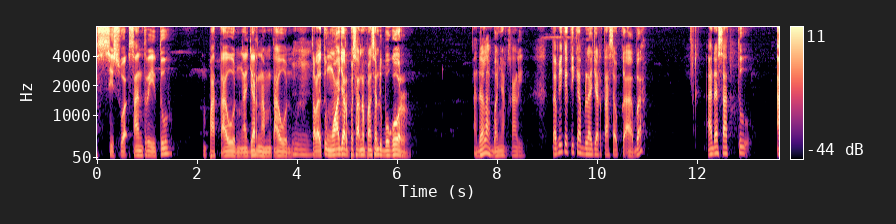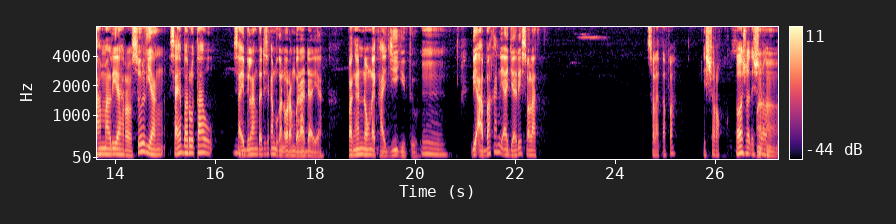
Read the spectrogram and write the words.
siswa santri itu empat tahun, ngajar enam tahun. Setelah itu ngajar pesantren-pesantren di Bogor. Adalah banyak kali. Tapi ketika belajar tasawuf ke Abah, ada satu amaliyah Rasul yang saya baru tahu. Saya bilang tadi saya kan bukan orang berada ya. Pengen dong naik haji gitu. Hmm. Di Abah kan diajari sholat. Sholat apa? Isyrok. Oh, sholat isya. Heeh.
